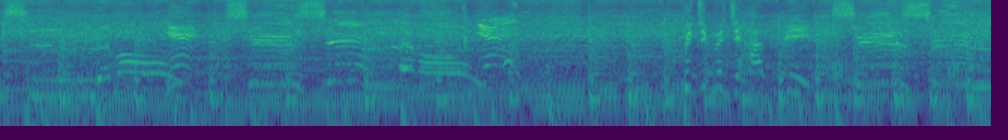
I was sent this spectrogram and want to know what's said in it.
シュレモプチプチハッピー。シュレモン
